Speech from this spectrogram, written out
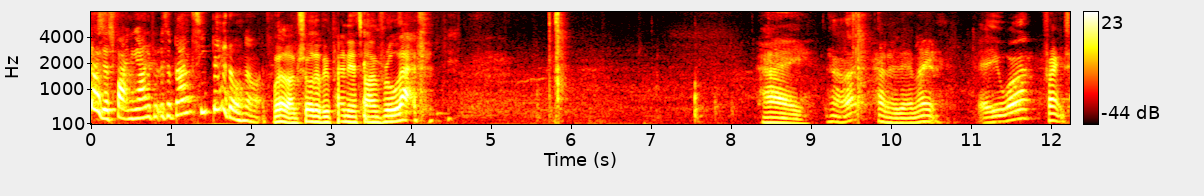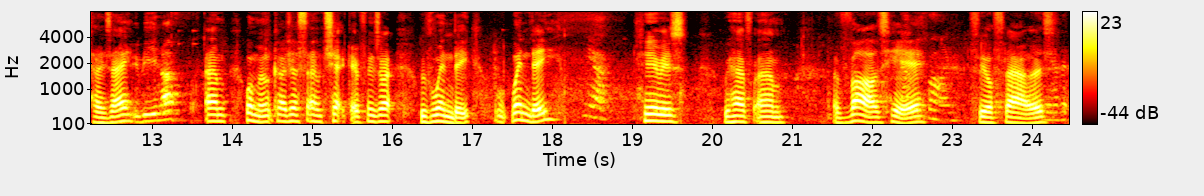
I was just finding out if it was a bouncy bed or not. Well, I'm sure there'll be plenty of time for all that. Hey. Alright, Hello there, mate. there you are. Thanks, Jose. You be enough? Um, one moment, can I just um, check everything's all right with Wendy? W- Wendy, Yeah, here is, we have um, a vase here fine. for your flowers. Yeah, that'd be great.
